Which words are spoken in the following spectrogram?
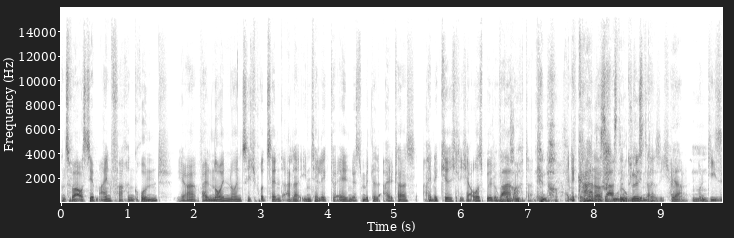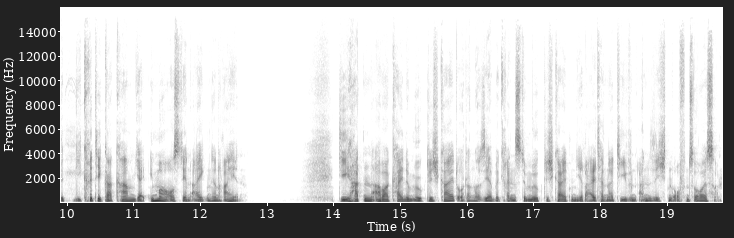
Und zwar aus dem einfachen Grund, ja, weil 99 Prozent aller Intellektuellen des Mittelalters eine kirchliche Ausbildung Waren, gemacht haben. Genau. Eine Kaderschulung genau, hinter sich hatten. Ja. Und mhm. diese, die Kritiker kamen ja immer aus den eigenen Reihen. Die hatten aber keine Möglichkeit oder nur sehr begrenzte Möglichkeiten, ihre alternativen Ansichten offen zu äußern.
